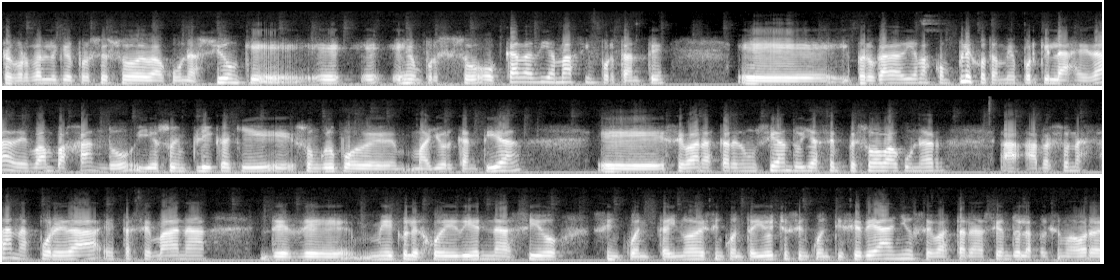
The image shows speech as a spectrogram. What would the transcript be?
recordarle que el proceso de vacunación, que eh, eh, es, un proceso cada día más importante, eh, pero cada día más complejo también, porque las edades van bajando y eso implica que son grupos de mayor cantidad, se van a estar anunciando, ya se empezó a vacunar a, personas sanas por edad esta semana desde miércoles, jueves y viernes ha sido 59, 58, 57 años. Se va a estar haciendo en la próxima hora,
